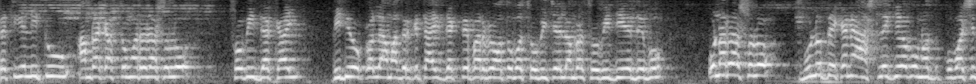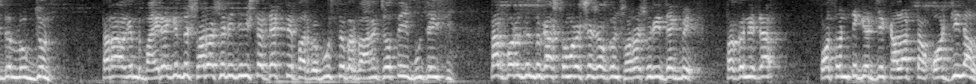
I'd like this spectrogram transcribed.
বেসিক্যালি টু আমরা কাস্টমারের আসলে ছবি দেখাই ভিডিও কলে আমাদেরকে টাইস দেখতে পারবে অথবা ছবি চাইলে আমরা ছবি দিয়ে দেব। ওনারা আসলে মূলত এখানে আসলে কী হবে? ওনাদের প্রবাসীদের লোকজন তারা কিন্তু বাইরে কিন্তু সরাসরি জিনিসটা দেখতে পারবে বুঝতে পারবে। আমি যতই বুঝাইছি তারপরে কিন্তু কাস্টমার এসে যখন সরাসরি দেখবে তখন এটা অথেন্টিকের যে কালারটা অরিজিনাল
